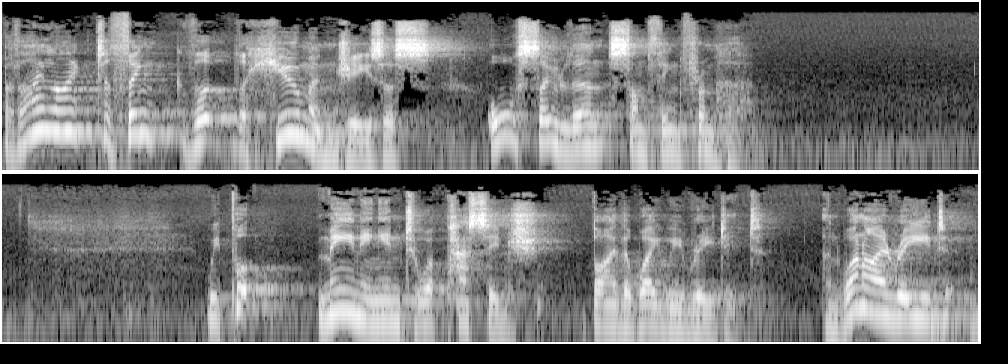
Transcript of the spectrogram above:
But I like to think that the human Jesus also learnt something from her. We put meaning into a passage by the way we read it. And when I read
